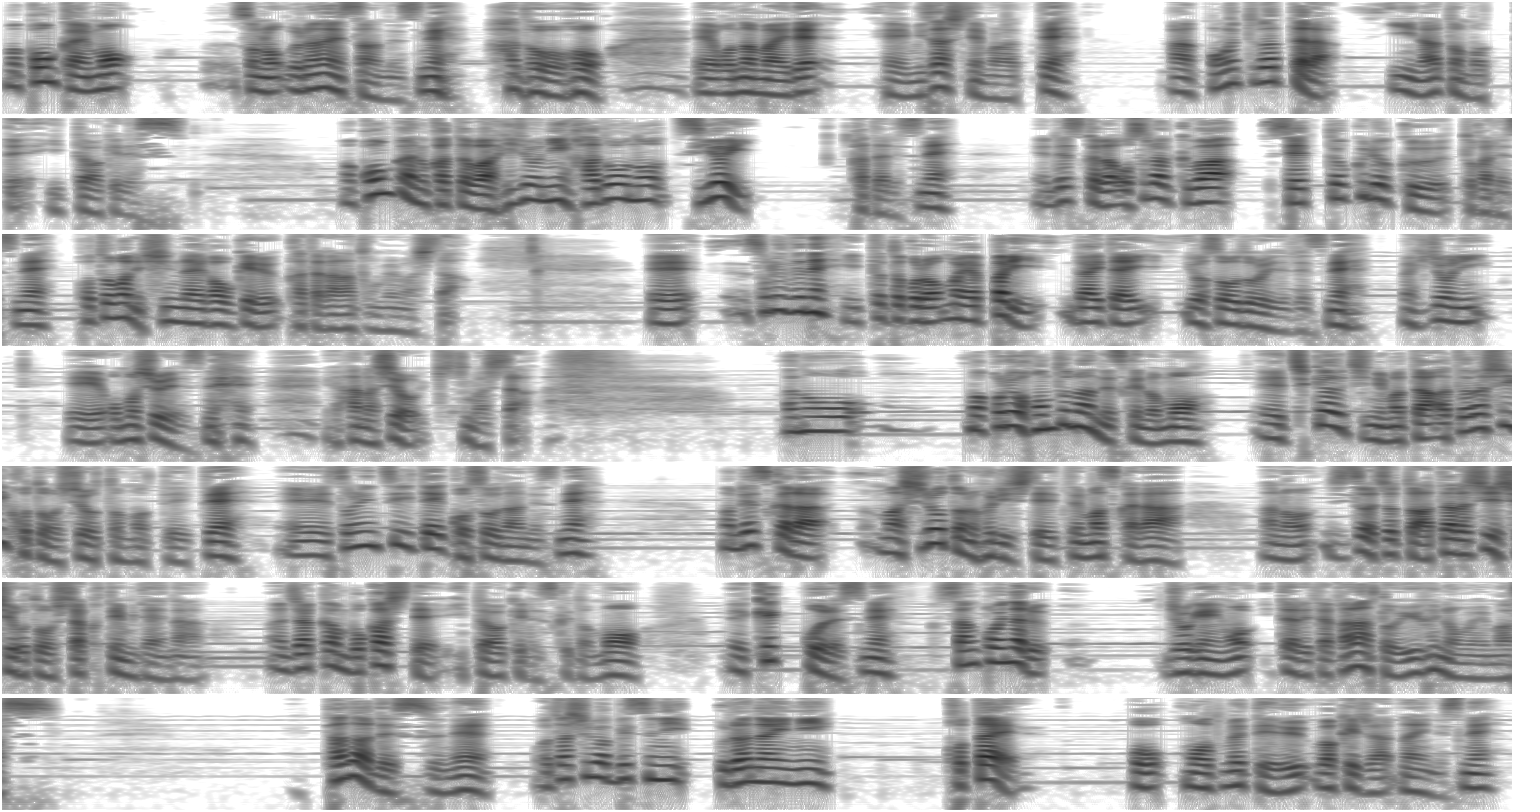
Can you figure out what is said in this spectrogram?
まあ、今回もその占い師さんですね、波動を、えお名前で、え見させてもらって、あ、この人だったらいいなと思って行ったわけです。まあ、今回の方は非常に波動の強い方ですね。ですからおそらくは説得力とかですね、言葉に信頼がおける方かなと思いました。えーそれでね、行ったところ、まあ、やっぱり大体予想通りでですね、まあ、非常に、えー面白いですね、話を聞きました。あの、まあ、これは本当なんですけども、えー近いうちにまた新しいことをしようと思っていて、えーそれについてご相談ですね。まあ、ですから、まあ、素人のふりして言ってますから、あの、実はちょっと新しい仕事をしたくてみたいな、若干ぼかして言ったわけですけども、結構ですね、参考になる助言をいただいたかなというふうに思います。ただですね、私は別に占いに答えを求めているわけじゃないんですね。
